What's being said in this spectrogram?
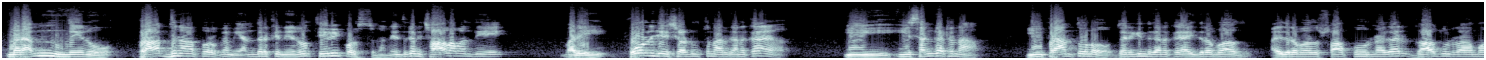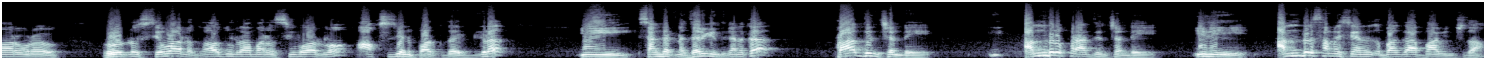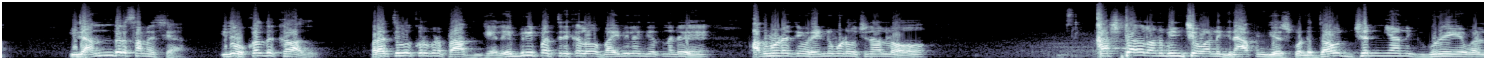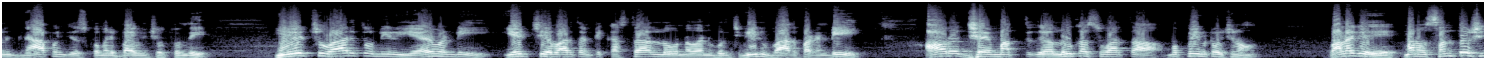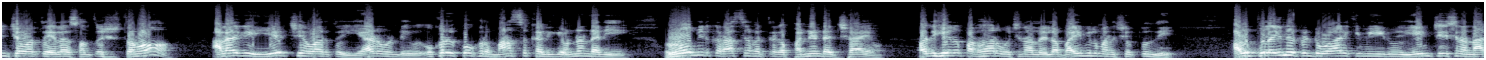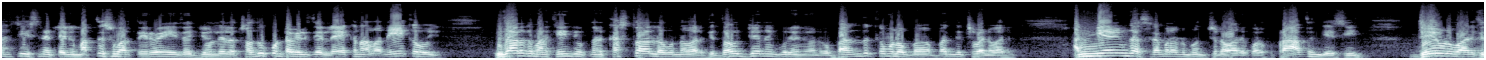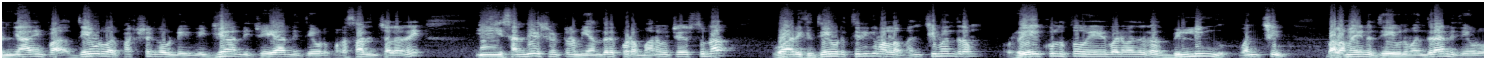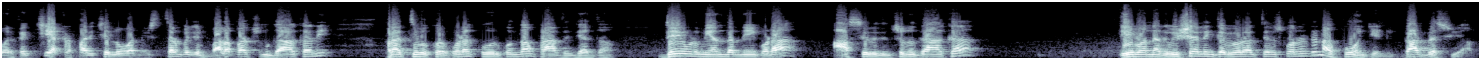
మరి అన్ నేను ప్రార్థనాపూర్వకం అందరికీ నేను తెలియపరుస్తున్నాను. ఎందుకంటే చాలామంది మరి ఫోన్లు చేసి అడుగుతున్నారు కనుక ఈ ఈ సంఘటన ఈ ప్రాంతంలో జరిగింది కనుక హైదరాబాదు. హైదరాబాద్ షాపూర్ నగర్ గాజుల రామారావు రోడ్లో శివార్లో గాజుల రామారావు శివార్లో ఆక్సిజన్ పార్క్ దగ్గర ఈ సంఘటన జరిగింది కనుక ప్రార్థించండి. అందరూ ప్రార్థించండి. ఇది అందరి సమస్య బాగా భావించుదాం. ఇది అందరి సమస్య. ఇది ఒకరిది కాదు. ప్రతి ఒక్కరు కూడా ప్రార్థన చేయాలి. ఎబ్రి పత్రికలో బైబిల్ ఏం చెప్తుందంటే పదమూడు రెండు మూడు వచనాల్లో కష్టాలు అనుభవించే వాళ్ళని జ్ఞాపం చేసుకోండి. దౌర్జన్యానికి గురయ్యే వాళ్ళని జ్ఞాపం చేసుకోమని బైబిల్ చెబుతుంది ఏడ్చు వారితో మీరు ఏడవండి. ఏడ్చే వారితో అంటే కష్టాల్లో ఉన్నవారిని గురించి మీరు బాధపడండి. ఆరోగ్య లూకస్ వార్త ముప్పై ఒకటి వచ్చినాం అలాగే మనం సంతోషించే వారితో ఎలా సంతోషిస్తామో అలాగే ఏడ్చేవారితో ఏడవండి. ఒకరికొకరు మనస్సు కలిగి ఉండండి అని రోమిలకు రాసిన పత్రిక పన్నెండు అధ్యాయం పదిహేను పదహారు వచనాల్లో ఇలా బైబిల్ మనకు చెప్తుంది. అల్పులైనటువంటి వారికి మీరు ఏం చేసినా నాకు చేసినట్టే అని మత్తసు ఇరవై ఐదు అధ్యాయంలో ఇలా చదువుకుంటా వెళితే లేఖనాలు అనేక విధాలుగా మనకేం చెప్తున్నాయి కష్టాల్లో ఉన్న వారికి దౌర్జన్యం గురైన వారికి బంధకంలో బ- బంధించబడిన వారికి అన్యాయంగా శ్రమలు అనుభవించిన వారి కొరకు ప్రార్థన చేసి దేవుడు వారికి న్యాయం దేవుడు వారి పక్షంగా ఉండి విజయాన్ని జయాన్ని దేవుడు ప్రసాదించాలని ఈ సందేశం వింటున్న మీ అందరికి కూడా మనవి చేస్తున్నా. వారికి దేవుడు తిరిగి మళ్ళీ మంచి మందిరం రేకులతో వేయబడిన మందిరం కాదు బిల్డింగ్ మంచి బలమైన దేవుని మందిరాన్ని దేవుడు వారికి వచ్చి అక్కడ పరిచయంలో వారిని విస్తరింపజే బలపరచును గాకని ప్రతి ఒక్కరు కూడా కోరుకుందాం ప్రార్థన చేద్దాం. దేవుడు మీ అందరినీ కూడా ఆశీర్వదించును గాక. ఏమన్నా నాకు విషయాలు ఇంకా వివరాలు తెలుసుకోవాలంటే నాకు ఫోన్ చేయండి. God bless you all.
